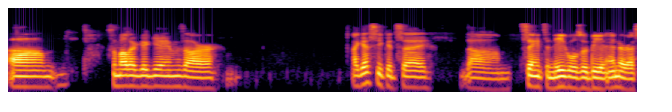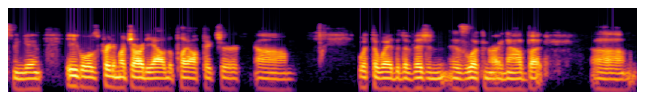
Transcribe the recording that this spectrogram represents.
Um, some other good games are, I guess you could say, um, Saints and Eagles would be an interesting game. Eagles pretty much already out of the playoff picture um, with the way the division is looking right now, but um,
